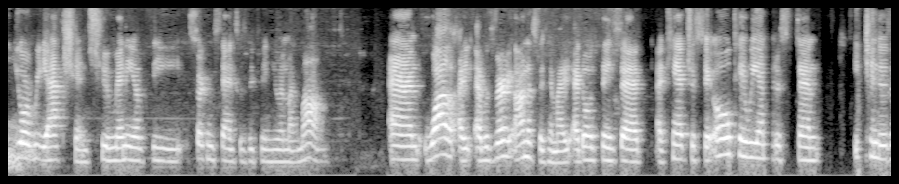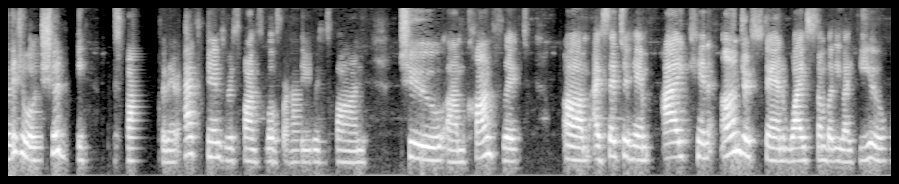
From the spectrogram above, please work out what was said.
your reaction to many of the circumstances between you and my mom. And while I, I was very honest with him, I, I don't think that I can't just say, oh, okay, we understand each individual should be responsible for their actions, responsible for how they respond to um, conflict. Um, I said to him, I can understand why somebody like you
